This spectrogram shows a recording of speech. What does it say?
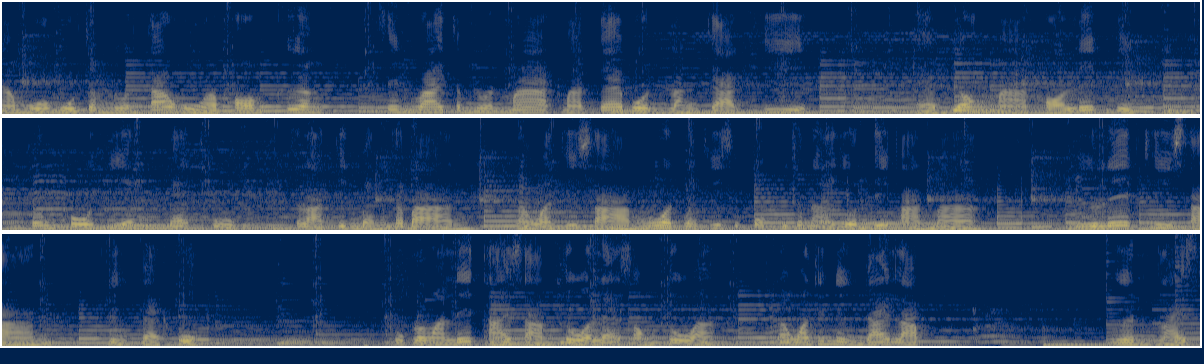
นำหัวหมูจำนวน 9 หัวพร้อมเครื่องเส้นไหว้จำนวนมากมาแก้บนหลังจากที่แอบย่องมาขอเลขเด็ดต้นโพเฮียนและถูกสลากกินแบ่งรัฐบาล รางวัลที่ 3 งวดวันที่ 16 มิถุนายนที่ผ่านมา คือเลขที่ศาล186 ถูกรางวัลเลขท้าย 3 ตัวและ 2 ตัว รางวัลที่ 1 ได้รับ เงินหลายแส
